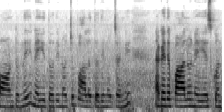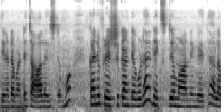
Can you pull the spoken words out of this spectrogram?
బాగుంటుంది. నెయ్యితో తినొచ్చు పాలతో తినొచ్చు అండి నాకైతే పాలు నెయ్యి వేసుకొని తినటం అంటే చాలా ఇష్టము. కానీ ఫ్రెష్ కంటే కూడా నెక్స్ట్ డే మార్నింగ్ అయితే అలా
